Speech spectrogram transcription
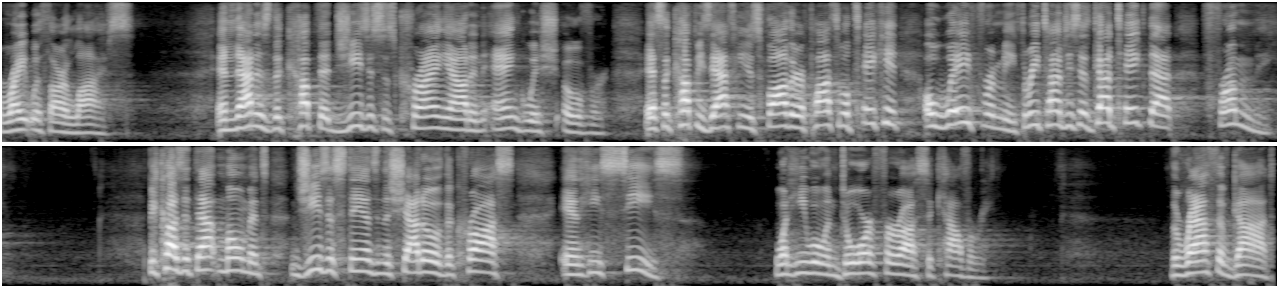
right with our lives. And that is the cup that Jesus is crying out in anguish over. It's the cup he's asking his Father, if possible, take it away from me. Three times he says, God, take that from me. Because at that moment, Jesus stands in the shadow of the cross and he sees what he will endure for us at Calvary. The wrath of God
